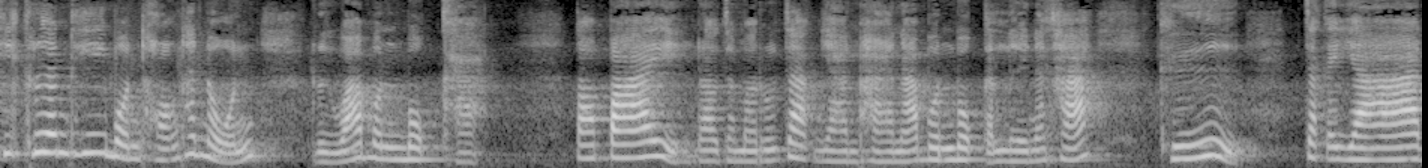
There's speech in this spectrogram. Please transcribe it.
ที่เคลื่อนที่บนท้องถนน หรือว่าบนบกค่ะ ต่อไปเราจะมารู้จักยานพาหนะบนบกกันเลยนะคะ คือ จักรยาน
